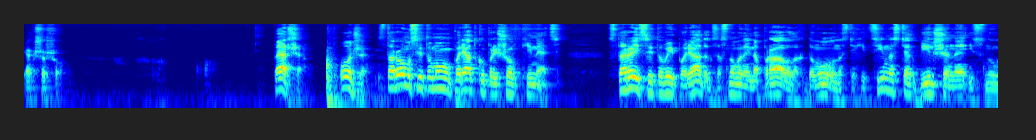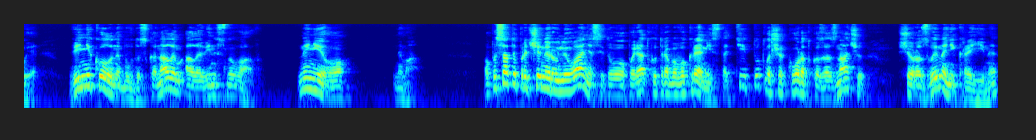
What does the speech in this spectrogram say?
якщо що. Перше. Отже, старому світовому порядку прийшов кінець. Старий світовий порядок, заснований на правилах, домовленостях і цінностях, більше не існує. Він ніколи не був досконалим, але він існував. Нині його нема. Описати причини руйнування світового порядку треба в окремій статті. Тут лише коротко зазначу, що розвинені країни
